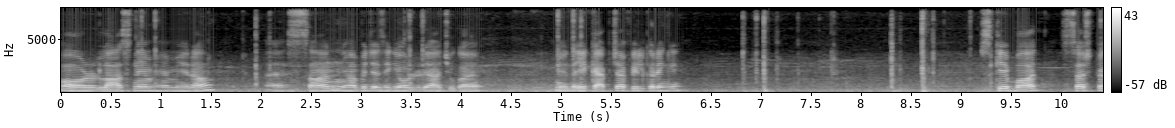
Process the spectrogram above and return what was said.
और लास्ट नेम है मेरा एहसान, यहाँ पे जैसे कि ऑलरेडी आ चुका है। तो कैप्चा फिल करेंगे। उसके बाद सर्च पे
